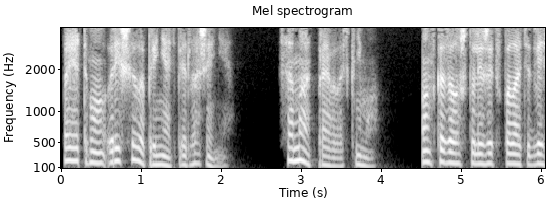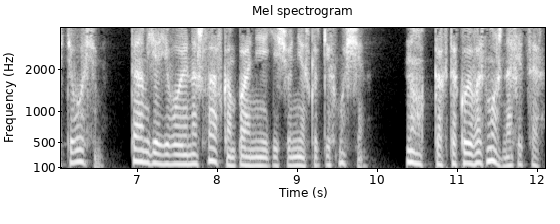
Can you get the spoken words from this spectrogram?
Поэтому решила принять предложение. Сама отправилась к нему. Он сказал, что лежит в палате 208. Там я его и нашла в компании еще нескольких мужчин. Но как такое возможно, офицер?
